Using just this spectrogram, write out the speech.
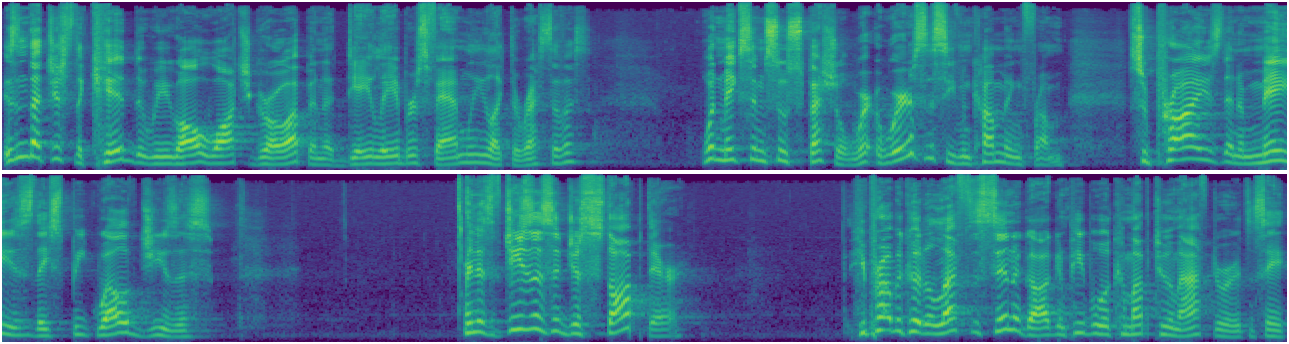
Isn't that just the kid that we all watch grow up in a day laborer's family like the rest of us? What makes him so special? Where, where is this even coming from? Surprised and amazed, they speak well of Jesus. And if Jesus had just stopped there, he probably could have left the synagogue and people would come up to him afterwards and say,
